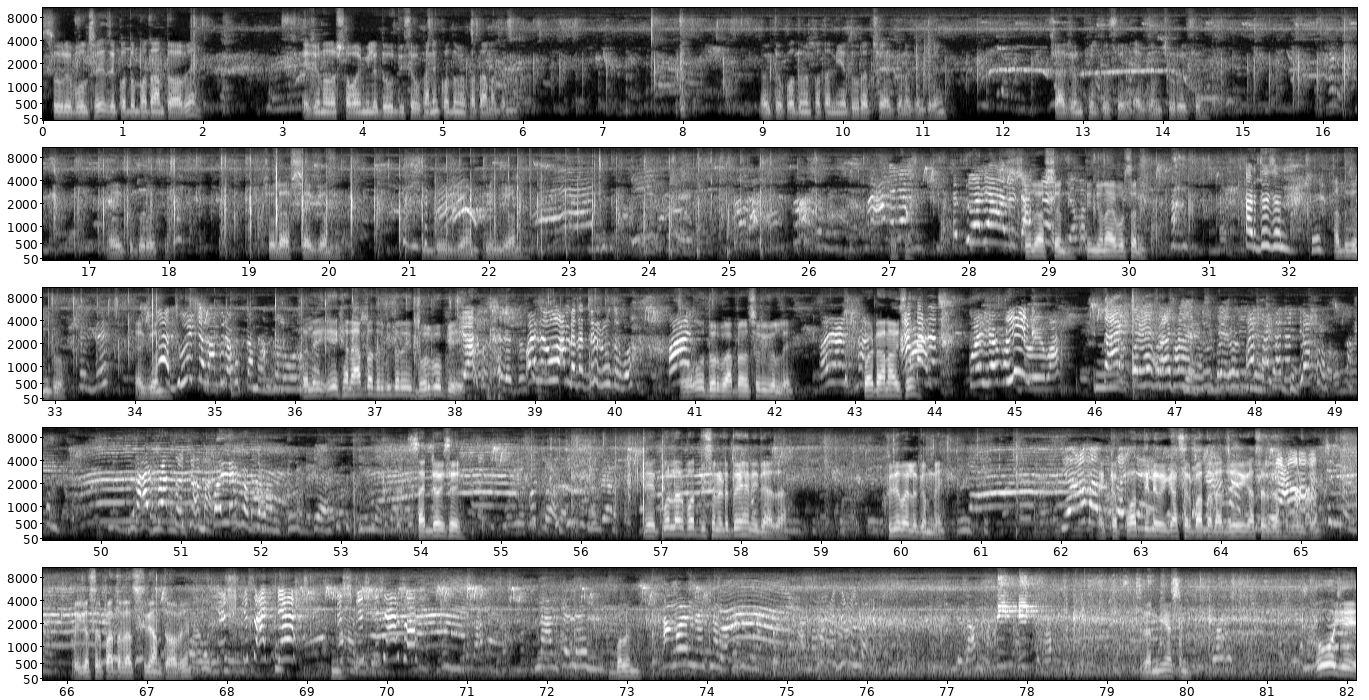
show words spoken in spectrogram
চোরে বলছে যে কদম পাতা আনতে হবে। এই জন্য ওরা সবাই মিলে দৌড় দিছে ওখানে কদমের পাতা আনার জন্য। ওই তো কদমের পাতা নিয়ে দৌড়াচ্ছে একজন একজন করে। চারজন খেলতেছে, একজন চুর হয়েছে এই তো দৌড়াইছে। চলে আসছে একজন, দুইজন, তিনজন। চলে আসছেন তিনজন আয় পড়ছেন আর দুজন। আর দুজন তো? একজন? গেল তাহলে এখানে আপনাদের ভিতরে ধরবো কে? ও ধরবো। আপনারা চুরি করলে। কয়টা আনা হয়েছে? চারটে হয়েছে? এ, কলার পথ দিচ্ছেন এটা তো এখানেই দেখা যা খুঁজে পাইলো কেমনে? একটা পথ দিলে ওই গাছের পাতাটা, যে গাছের কথা বলবে, ওই গাছের পাতাটা ছিঁড়ে আনতে হবে। বলেন। নিয়ে আসেন। ওই যে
